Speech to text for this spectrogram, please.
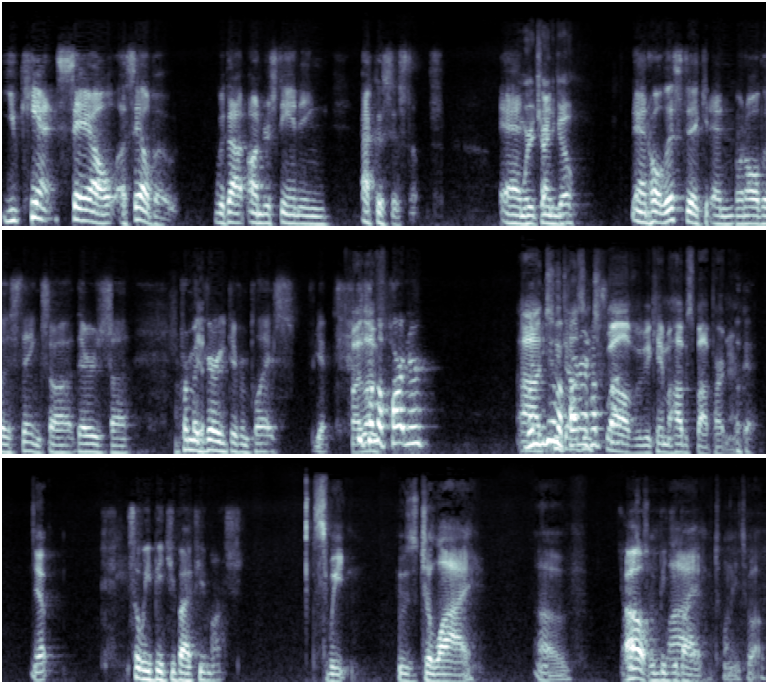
you can't sail a sailboat without understanding ecosystems. And where you're trying and, to go? And holistic and, and all those things. So there's uh, from a Yep. very different place. Yeah. I Become love a partner. uh, did you become a partner 2012. We became a HubSpot partner. Okay. Yep. So we beat you by a few months. Sweet. It was July of. Oh, we beat you by- 2012.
